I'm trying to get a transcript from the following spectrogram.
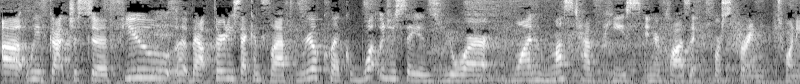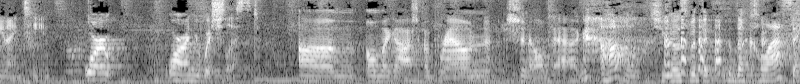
uh, we've got just a few, about 30 seconds left. Real quick, what would you say is your one must have piece in your closet for spring 2019? Or, or on your wish list? Um. Oh my gosh, a brown Chanel bag. Oh, she goes with the, the classic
